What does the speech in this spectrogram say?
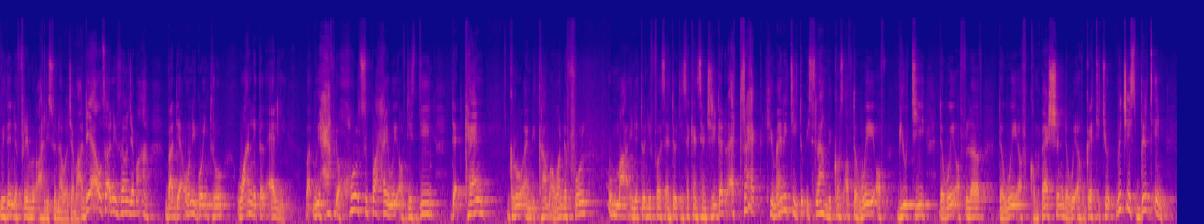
within the framework of Ahli Sunnah wal Jama'ah. They are also Ahli Sunnah wal Jama'ah, but they are only going through one little alley. But we have the whole super highway of this deen that can grow and become a wonderful ummah in the 21st and 22nd century that attract humanity to Islam because of the way of beauty, the way of love, the way of compassion, the way of gratitude, which is built in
